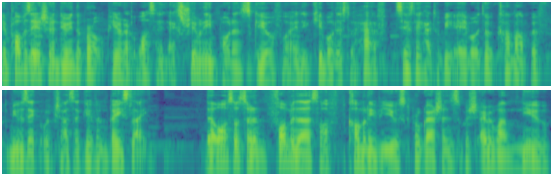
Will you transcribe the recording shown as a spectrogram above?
Improvisation during the Baroque period was an extremely important skill for any keyboardist to have, since they had to be able to come up with music with just a given bass line. There are also certain formulas of commonly used progressions which everyone knew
